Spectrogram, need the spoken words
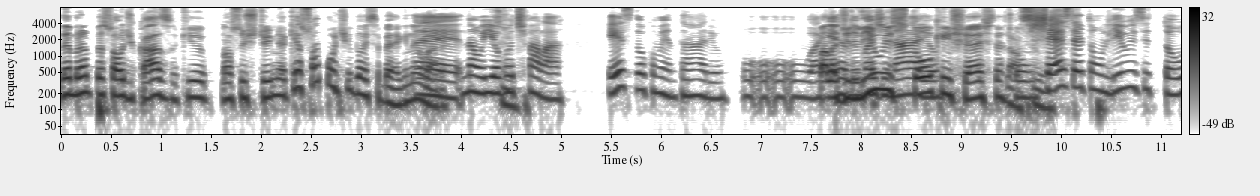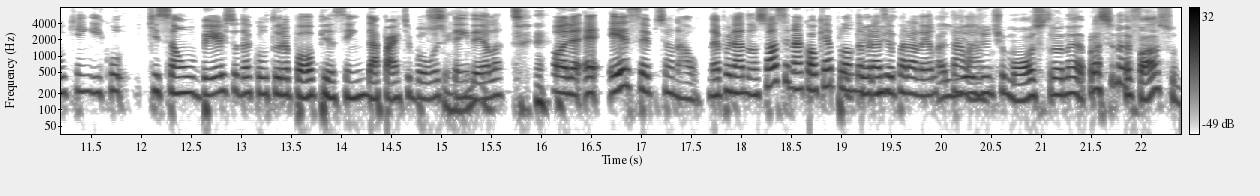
Lembrando, pessoal de casa, que nosso streaming aqui é só a pontinha do iceberg, né, Lara? É, não, e eu vou Sim. te falar. Esse documentário, o, o, o- A Fala Guerra de do Lewis, Tolkien, Chesterton. Nossa. Chesterton, Lewis e Tolkien, e que são o berço da cultura pop, assim, da parte boa que Sim. tem dela. Olha, é excepcional. Não é por nada, não. Só assinar qualquer plano da Porque Brasil ali- Paralelo que Ali tá lá. a gente mostra, né? Pra assinar é fácil,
